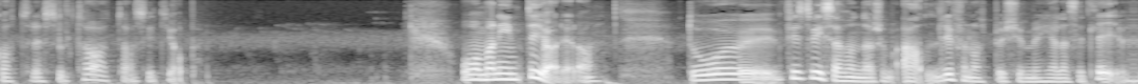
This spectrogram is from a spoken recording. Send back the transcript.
gott resultat av sitt jobb. Och om man inte gör det då, då finns det vissa hundar som aldrig får något bekymmer hela sitt liv.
